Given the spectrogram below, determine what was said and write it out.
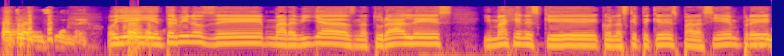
4 de diciembre. Oye, y en términos de maravillas naturales, imágenes que con las que te quedes para siempre,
